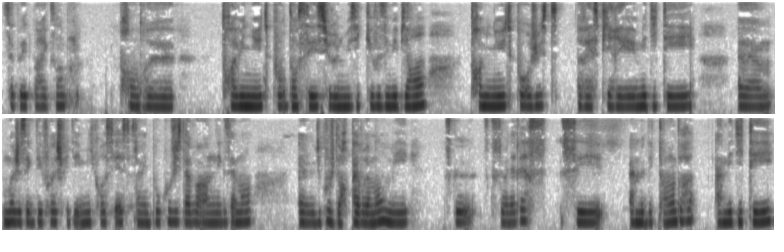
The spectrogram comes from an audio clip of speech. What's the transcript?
Ça peut être par exemple prendre 3 minutes pour danser sur une musique que vous aimez bien, 3 minutes pour juste respirer, méditer. Euh, moi, je sais que des fois, je fais des micro-siestes, ça m'aide beaucoup juste à avoir un examen. Euh, du coup, je dors pas vraiment, mais ce que, ce que ça m'aide à faire, c'est à me détendre, à méditer,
